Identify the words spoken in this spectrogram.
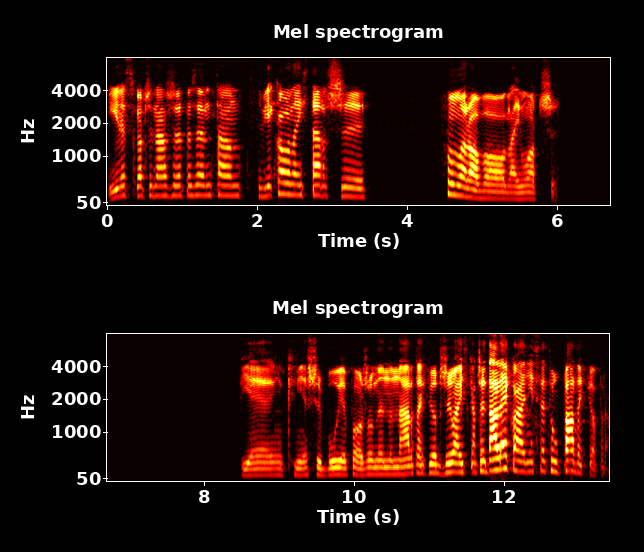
Ile skoczy nasz reprezentant? Wiekowo najstarszy, humorowo najmłodszy. Pięknie szybuje położony na nartach Piotr Żyła i skacze daleko, a niestety upadek Piotra.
